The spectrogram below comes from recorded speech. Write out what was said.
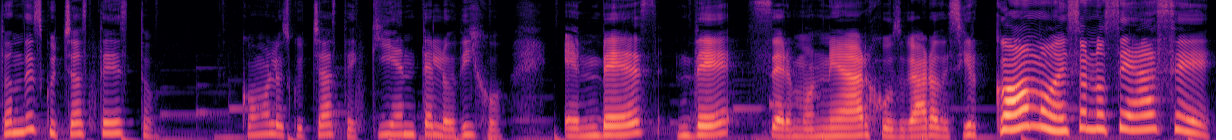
¿Dónde escuchaste esto? ¿Cómo lo escuchaste? ¿Quién te lo dijo? En vez de sermonear, juzgar o decir, ¿cómo? Eso no se hace.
